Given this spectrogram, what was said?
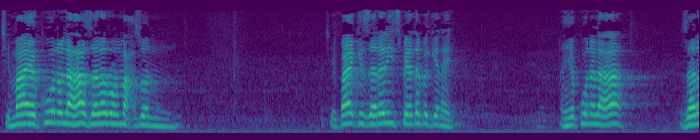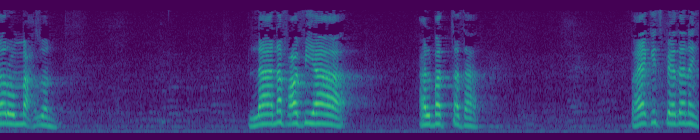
چې ما یکون لها ضرر محزن چې پای کې ضرر هیڅ پیدا پکې نه وي یکون لها ضرر محض لا نفع فيها البتة پای کې هیڅ پیدا نه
